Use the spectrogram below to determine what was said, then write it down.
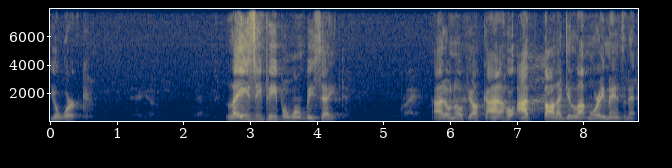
You'll work. Lazy people won't be saved. I don't know if y'all, I, I thought I'd get a lot more amens than that.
